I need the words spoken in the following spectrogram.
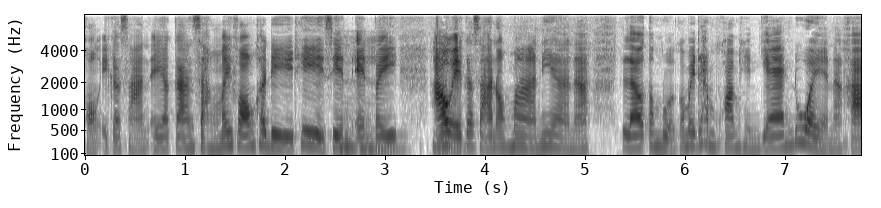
ของเอกสารอายการสั่งไม่ฟ้องคดีที่ CNN ไปเอาเอกสารออกมาเนี่ยนะแล้วตำรวจก็ไม่ได้ทำความเห็นแย้งด้วยนะคะ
